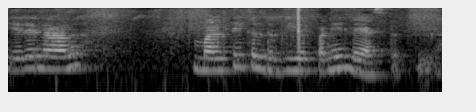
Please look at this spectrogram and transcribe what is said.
ਇਹਦੇ ਨਾਲ ਮਲਟੀ ਕਲਰ ਦੀ ਆਪਾਂ ਨੇ ਲੈਸ ਦਿੱਤੀ ਆ।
